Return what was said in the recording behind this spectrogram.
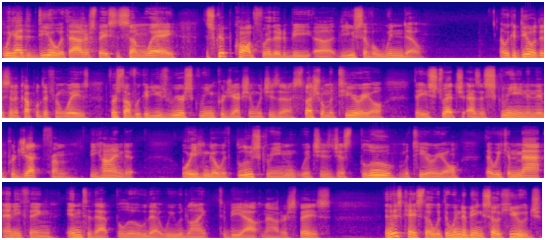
we had to deal with outer space in some way, the script called for there to be uh, the use of a window. And we could deal with this in a couple different ways. First off, we could use rear screen projection, which is a special material that you stretch as a screen and then project from behind it. Or you can go with blue screen, which is just blue material that we can mat anything into that blue that we would like to be out in outer space. In this case, though, with the window being so huge,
